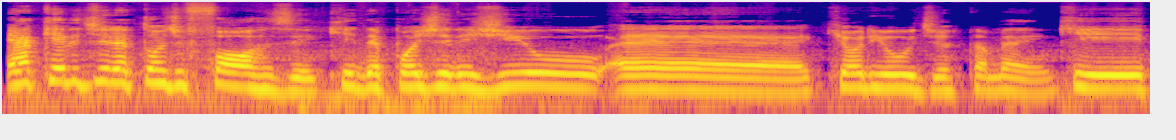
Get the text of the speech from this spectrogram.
É aquele diretor de Forze que depois dirigiu é, Kyoryuger também. Que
